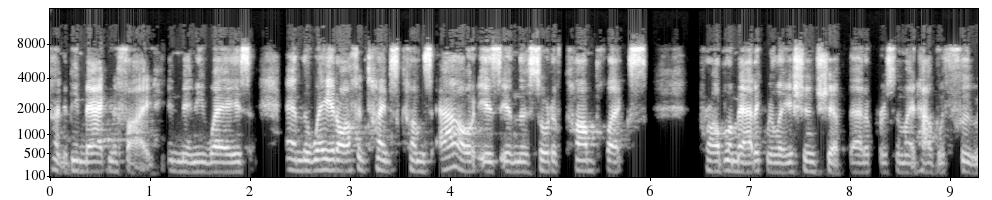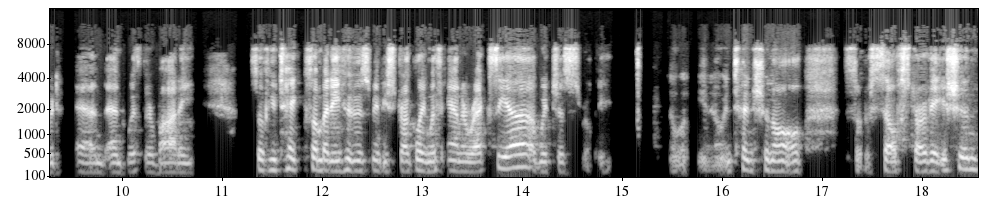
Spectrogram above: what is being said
kind of be magnified in many ways. And the way it oftentimes comes out is in the sort of complex problematic relationship that a person might have with food and, and with their body. So if you take somebody who's maybe struggling with anorexia, which is really you know intentional sort of self-starvation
